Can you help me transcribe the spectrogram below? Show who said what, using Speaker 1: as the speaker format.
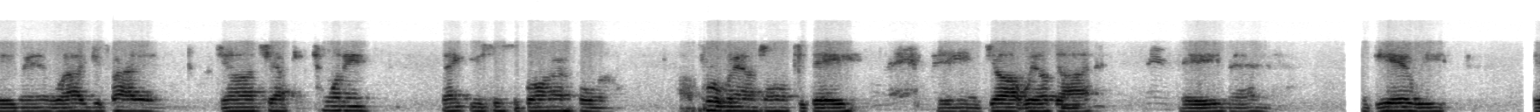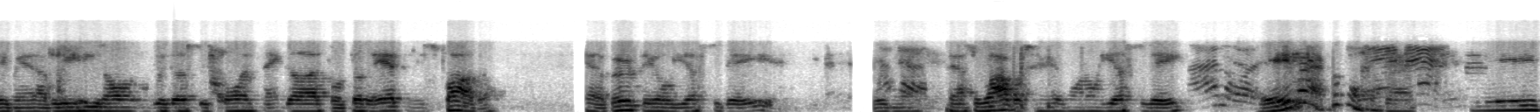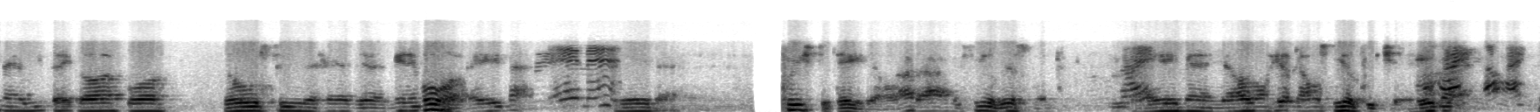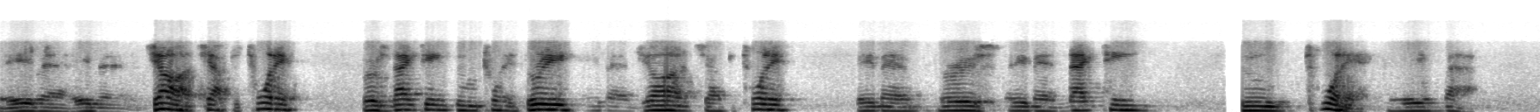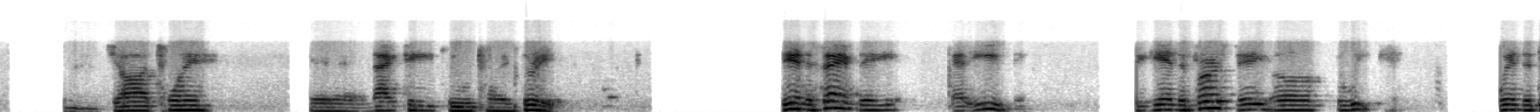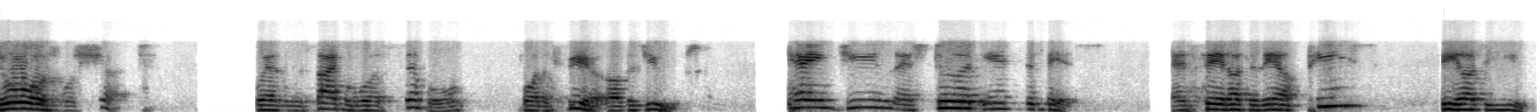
Speaker 1: Amen. While you're finding John chapter 20, thank you, Sister Barner, for our programs on today. Amen. Job well done. Amen. Again, we, amen, I believe he's on with us this morning. Thank God for Brother Anthony's father. Had a birthday on yesterday. Amen. Pastor Roberts had one on yesterday. Amen. Come on, somebody. Amen. We thank God for those two that had there, many more. Amen.
Speaker 2: Amen.
Speaker 1: Amen. Preach today, though. I, I can feel this one.
Speaker 2: Right.
Speaker 1: Amen. Y'all don't help me. I'm still preach it. Amen.
Speaker 2: All right. All right.
Speaker 1: Amen. Amen. John chapter 20, verse 19 through 23. Amen. John chapter 20. Amen. Verse, amen, 19 through 20. Amen. John 20, and 19 through 23. Then the same day at evening began the first day of the week, when the doors were shut, where the disciple was assembled for the fear of the Jews. Came Jesus and stood in the midst and said unto them, Peace be unto you.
